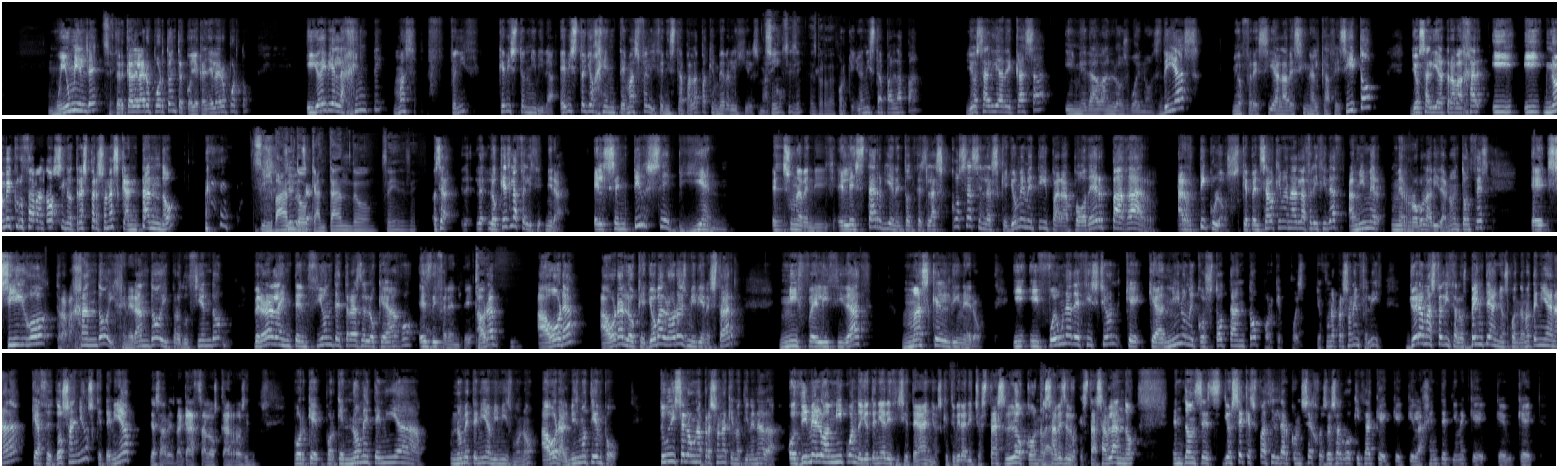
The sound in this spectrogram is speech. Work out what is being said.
muy humilde, cerca del aeropuerto, entre Coyacán y el aeropuerto. Y yo ahí vi a la gente más feliz que he visto en mi vida. He visto yo gente más feliz en Iztapalapa que en Beverly Hills. Sí, sí, sí, es verdad. Porque yo en Iztapalapa, yo salía de casa y me daban los buenos días me ofrecía la vecina el cafecito, yo salía a trabajar y, no me cruzaban dos, sino tres personas cantando. Silbando, cantando. Sí, sí. O sea, lo que es la felicidad. Mira, el sentirse bien es una bendición. El estar bien. Entonces, las cosas en las que yo me metí para poder pagar artículos que pensaba que iban a dar la felicidad, a mí me, me robó la vida, ¿no? Entonces, eh, sigo trabajando y generando y produciendo, pero ahora la intención detrás de lo que hago es diferente. Ahora, ahora, ahora lo que yo valoro es mi bienestar, mi felicidad, más que el dinero. Y, fue una decisión que, que, a mí no me costó tanto porque pues yo fui una persona infeliz. Yo era más feliz a los 20 años cuando no tenía nada que hace dos años que tenía, ya sabes, la casa, los carros y porque, porque no, me tenía, no me tenía a mí mismo, ¿no? Ahora, al mismo tiempo, tú díselo a una persona que no tiene nada, o dímelo a mí cuando yo tenía 17 años, que te hubiera dicho, estás loco, no sabes de lo que estás hablando. Entonces, yo sé que es fácil dar consejos, eso es algo quizá que, la gente tiene que,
